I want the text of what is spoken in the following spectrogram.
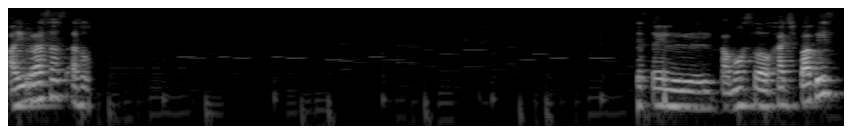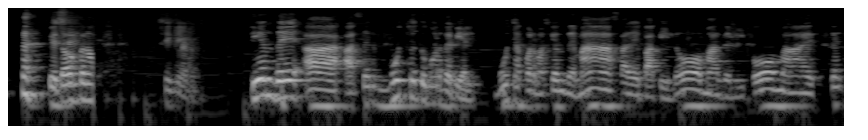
hay razas asociadas. Es el famoso Hatch Puppies, que todos sí. conocen. Sí, claro. Tiende a hacer mucho tumor de piel, mucha formación de masa, de papiloma, de lipoma, etc.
